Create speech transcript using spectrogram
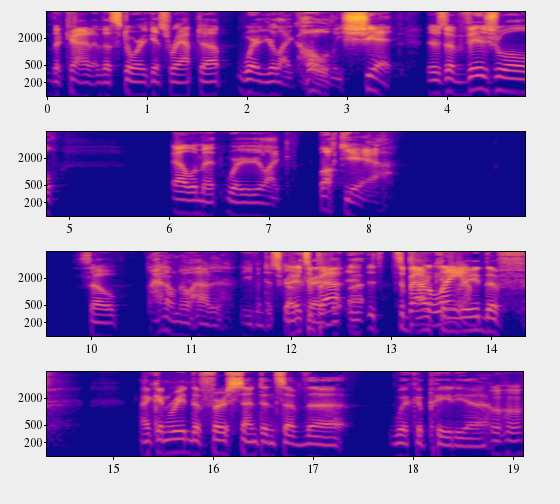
the kind of the story gets wrapped up where you're like, "Holy shit." There's a visual element where you're like, "Fuck yeah." So, I don't know how to even describe it. It's Okay, about uh, it's about I a can lamb. read the. F- I can read the first sentence of the Wikipedia Uh-huh.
